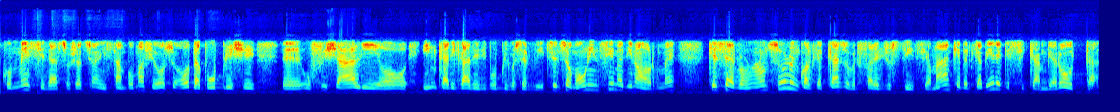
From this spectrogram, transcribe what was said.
commessi da associazioni di stampo mafioso o da pubblici eh, ufficiali o incaricati di pubblico servizio. Insomma, un insieme di norme che servono non solo in qualche caso per fare giustizia, ma anche per capire che si cambia rotta,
